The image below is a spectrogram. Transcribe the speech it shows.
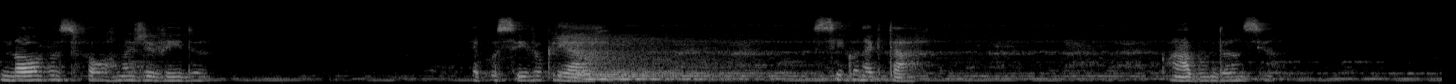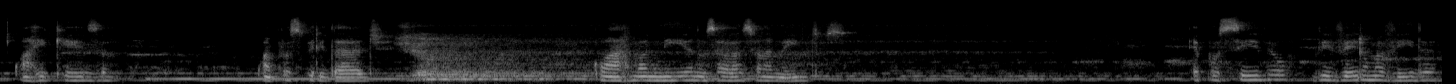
novas formas de vida. É possível criar, se conectar com a abundância, com a riqueza, com a prosperidade, com a harmonia nos relacionamentos. É possível viver uma vida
